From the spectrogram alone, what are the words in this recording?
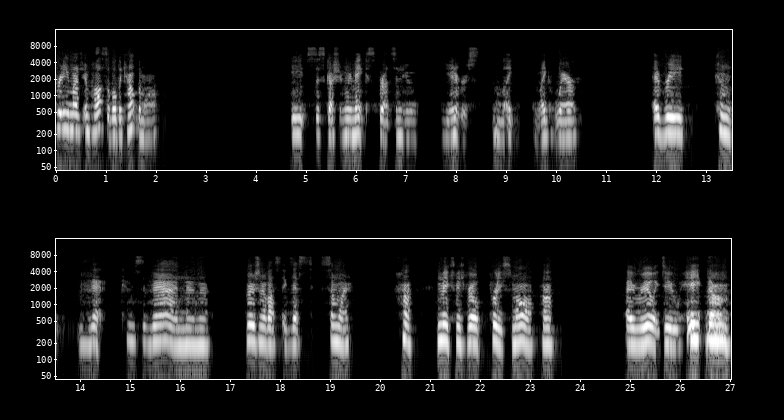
pretty much impossible to count them all. Each discussion we make sprouts a new universe, like like where every com- Savannah version of us exists somewhere. Huh. Makes me feel pretty small, huh? I really do hate them.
